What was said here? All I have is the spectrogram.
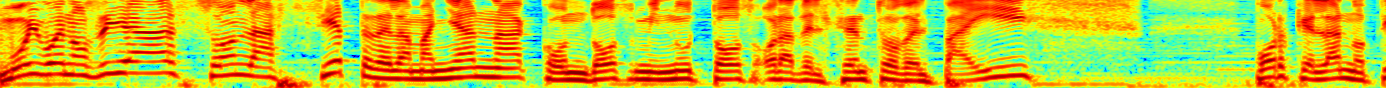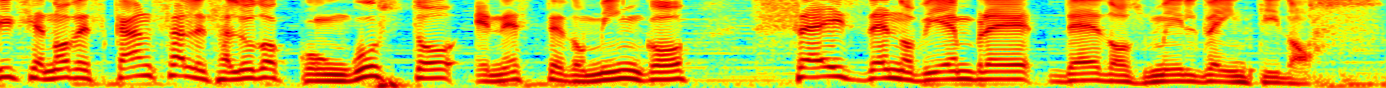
Muy buenos días, son las 7 de la mañana con dos minutos hora del centro del país. Porque la noticia no descansa, les saludo con gusto en este domingo 6 de noviembre de 2022.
